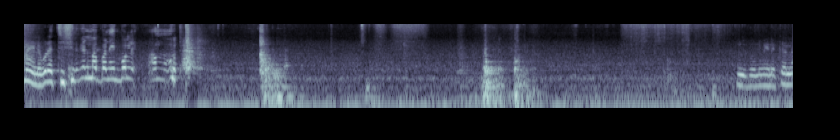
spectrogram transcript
మా ఆయన కూడా వచ్చేసింది కానీ మా పని అయిపోలే. అమ్మో. ఇదిగోండి వెనకాల.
